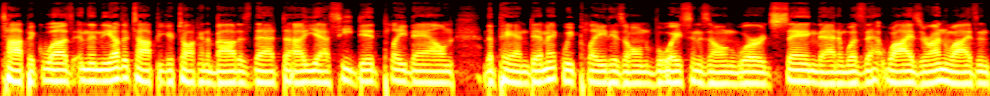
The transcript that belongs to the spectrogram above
topic was. And then the other topic you're talking about is that uh, yes he did play down the pandemic. We played his own voice and his own words saying that and was that wise or unwise? And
